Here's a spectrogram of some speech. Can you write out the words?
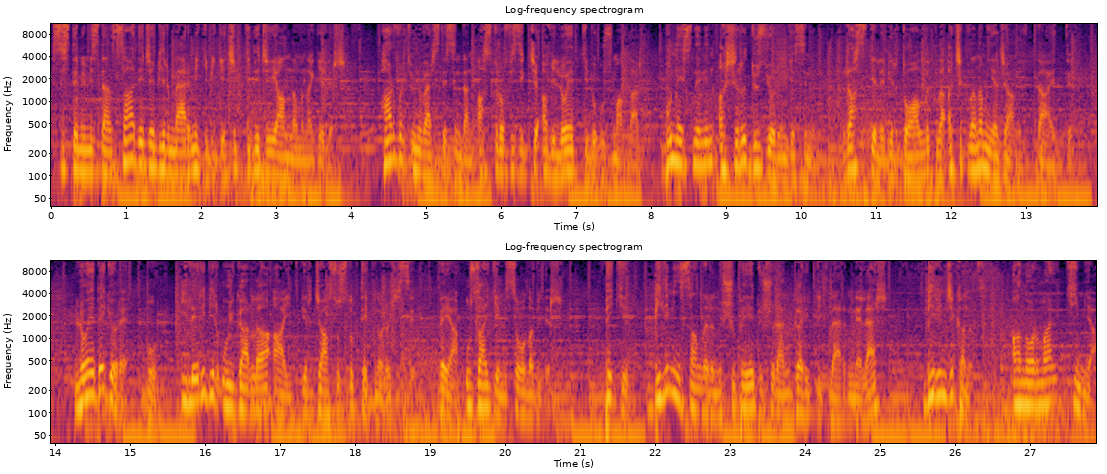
sistemimizden sadece bir mermi gibi geçip gideceği anlamına gelir. Harvard Üniversitesi'nden astrofizikçi Avi Loeb gibi uzmanlar bu nesnenin aşırı düz yörüngesinin rastgele bir doğallıkla açıklanamayacağını iddia etti. Loeb'e göre bu, ileri bir uygarlığa ait bir casusluk teknolojisi veya uzay gemisi olabilir. Peki, bilim insanlarını şüpheye düşüren gariplikler neler? Birinci kanıt, anormal kimya.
